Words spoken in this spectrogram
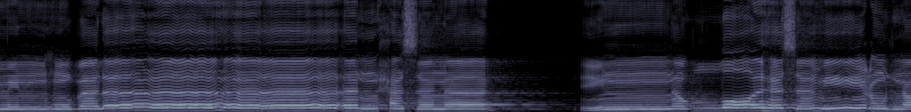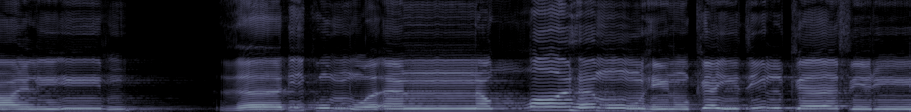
منه بلاء حسنا. إن الله سميع عليم. ذلكم وأن الله موهن كيد الكافرين.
